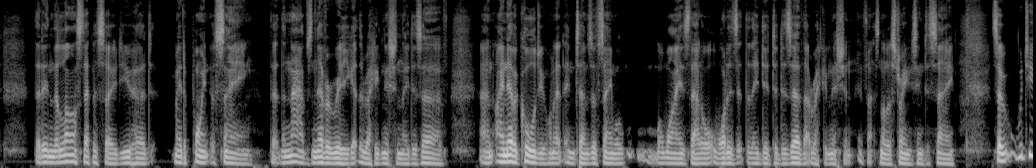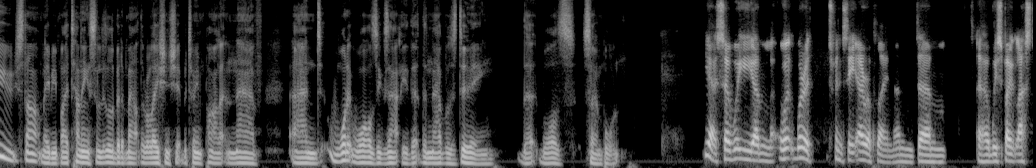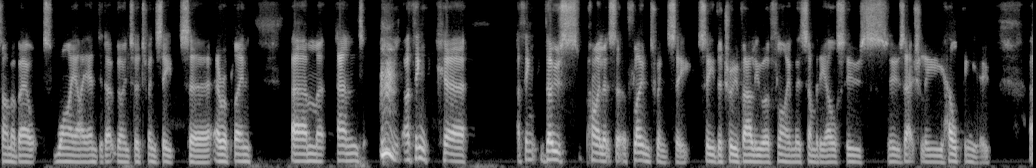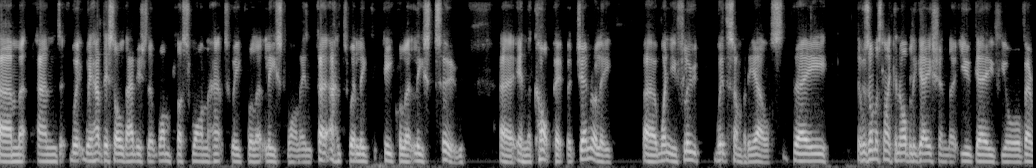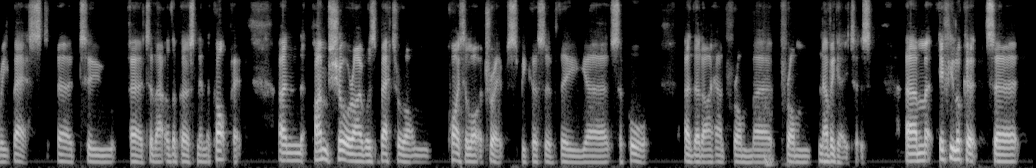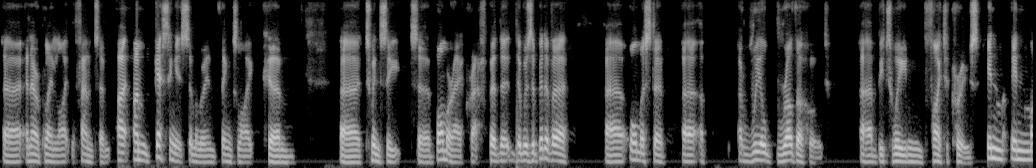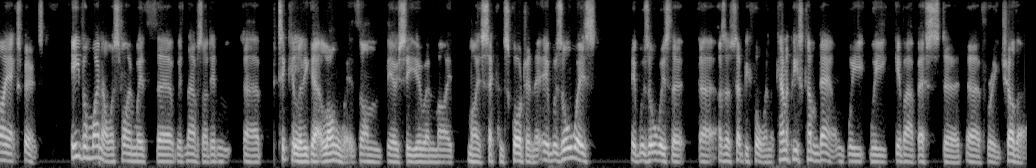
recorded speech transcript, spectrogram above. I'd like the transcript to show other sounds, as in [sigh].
that in the last episode you had made a point of saying that the Navs never really get the recognition they deserve. And I never called you on it in terms of saying, well, well, why is that, or what is it that they did to deserve that recognition, if that's not a strange thing to say. So, would you start maybe by telling us a little bit about the relationship between pilot and nav and what it was exactly that the nav was doing that was so important? Yeah, so we um, we're a twin seat aeroplane, and um, uh, we spoke last time about why I ended up going to a twin seat uh, aeroplane, um, and [clears throat] I think uh, I think those pilots that have flown twin seat see the true value of flying with somebody else who's who's actually helping you. Um, and we, we had this old adage that one plus one had to equal at least one in uh, had to equal at least two uh, in the cockpit. But generally, uh, when you flew with somebody else, they there was almost like an obligation that you gave your very best uh, to uh, to that other person in the cockpit, and I'm sure I was better on quite a lot of trips because of the uh, support uh, that I had from uh, from navigators. Um, if you look at uh, an aeroplane like the Phantom, I, am guessing it's similar in things like um, twin seat bomber aircraft, but the, there was a bit of a almost a, a a real brotherhood uh, between fighter crews in in my experience. Even when I was flying with uh, with Navs, I didn't uh, particularly get along with on the OCU and my my second squadron. It was always it was always that, uh, as I said before, when the canopies come down, we we give our best uh, uh, for each other.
